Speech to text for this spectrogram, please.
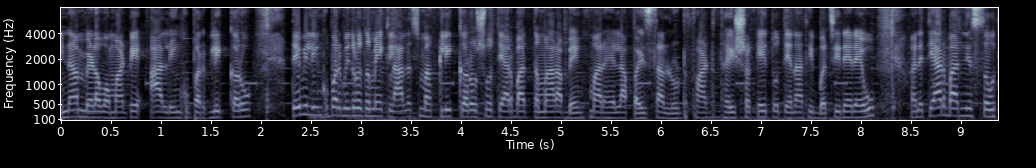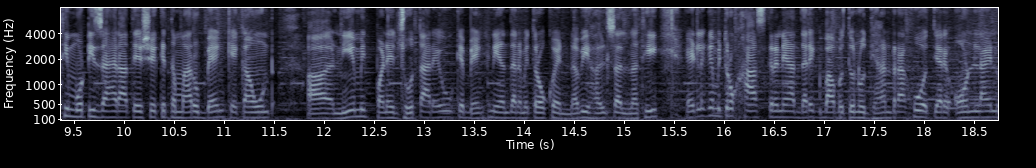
ઇનામ મેળવવા માટે આ લિંક ઉપર ક્લિક કરો. તેવી લિંક ઉપર મિત્રો તમે એક લાલચમાં ક્લિક કરો છો, ત્યારબાદ તમારા બેંકમાં રહેલા પૈસા લૂંટફાટ થઈ શકે તો તેનાથી બચીને રહેવું. અને ત્યારબાદની સૌથી મોટી જાહેરાત એ છે કે તમારું બેંક એકાઉન્ટ નિયમિતપણે જોતા રહેવું કે બેંકની અંદર મિત્રો કોઈ નવી હલચલ નથી. એટલે કે મિત્રો ખાસ કરીને આ દરેક બાબતોનું ધ્યાન રાખવું. અત્યારે ઓનલાઈન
